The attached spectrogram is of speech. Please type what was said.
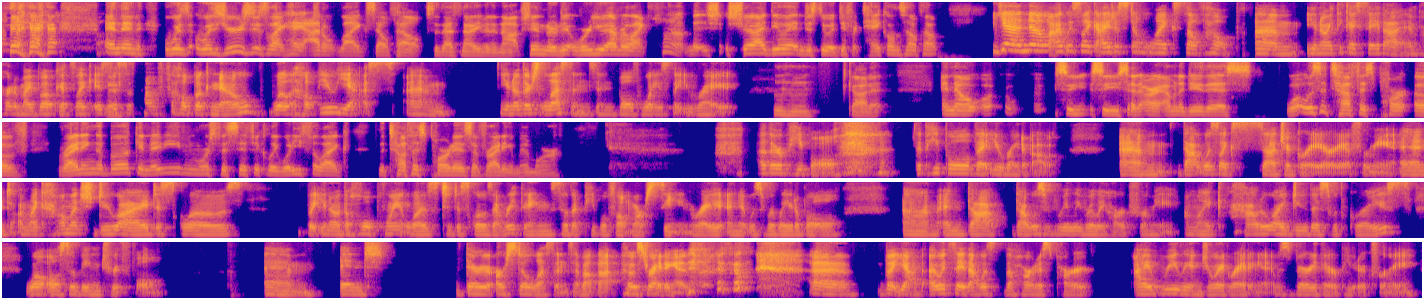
And then was was yours just like hey i don't like self-help so that's not even an option or did, were you ever like huh, should i do it and just do a different take on self-help yeah no i was like i just don't like self-help. Um you know i think i say that in part of my book. It's like is yeah. this a self-help book? No. Will it help you? Yes. Um you know there's lessons in both ways that you write. Mm-hmm. got it. And now uh, so so you said all right i'm going to do this. What was the toughest part of writing a book? And maybe even more specifically what do you feel like the toughest part is of writing a memoir? Other people. The people that you write about um, that was like such a gray area for me. And I'm like, how much do I disclose? But you know, the whole point was to disclose everything so that people felt more seen, right? And it was relatable. Um, and that that was really, really hard for me. I'm like, how do I do this with grace while also being truthful? Um, and there are still lessons about that post writing it. uh, but yeah, I would say that was the hardest part I really enjoyed writing it. It was very therapeutic for me.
